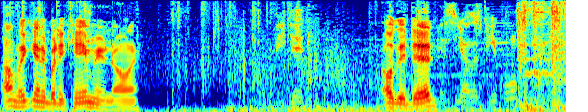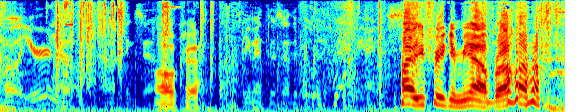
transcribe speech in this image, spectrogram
I don't think anybody came here, Nolan. They did. Oh, they did? You see all those people? Oh, here? No, I don't think so. Oh, okay. They meant those other behind. Hi, you freaking me out, bro.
